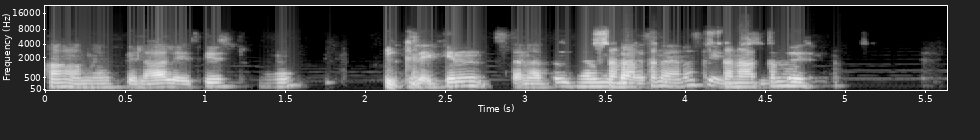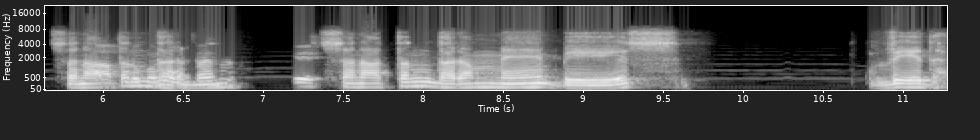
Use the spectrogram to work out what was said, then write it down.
हाँ हाँ मैं फ़िलहाल एथिस्ट हूँ ठीक है। लेकिन सनातन धर्म सनातन है ना कि सनातन सनातन है धर्म ना सनातन धर्म में बेस वेद है।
